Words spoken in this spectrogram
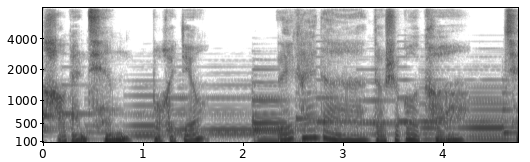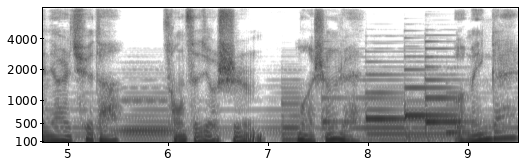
好感情不会丢。离开的都是过客，弃你而去的，从此就是陌生人。我们应该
